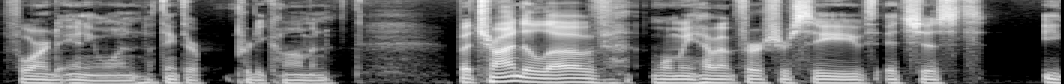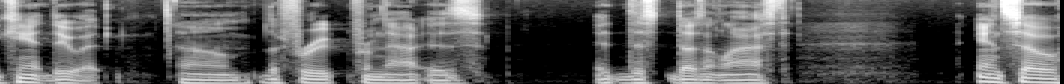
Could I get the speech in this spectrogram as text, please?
foreign to anyone. I think they're pretty common. But trying to love when we haven't first received, it's just you can't do it um, the fruit from that is it just doesn't last. And so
